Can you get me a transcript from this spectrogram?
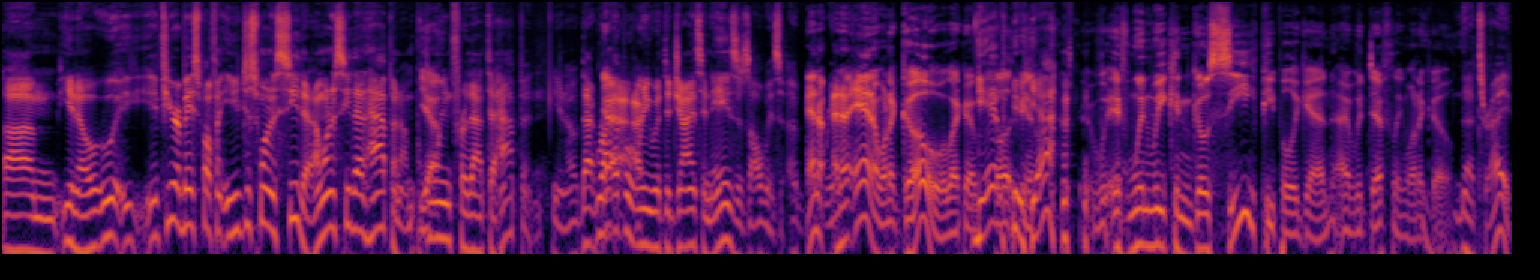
Um, you know, if you're a baseball fan, you just want to see that. I want to see that happen. I'm Yeah. pulling for that to happen. You know, that Yeah, rivalry I- with the Giants and A's is always a And I, and I, and I want to go. Like, I, Yeah, you know, yeah. If when we can go see people again, I would definitely want to go. That's right.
